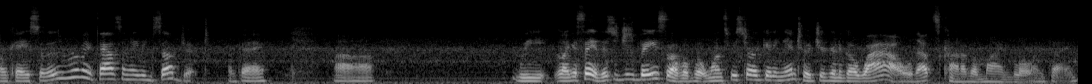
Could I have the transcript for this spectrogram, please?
Okay, so this is a really fascinating subject. Okay, uh, we like I say, this is just base level, but once we start getting into it, you're going to go, "Wow, that's kind of a mind blowing thing."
